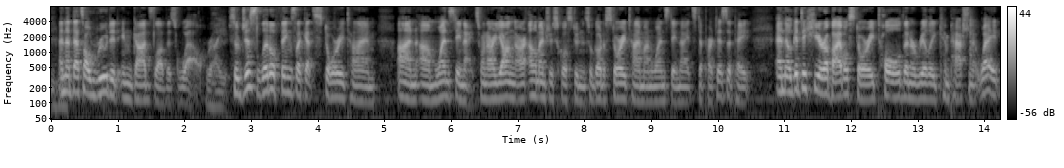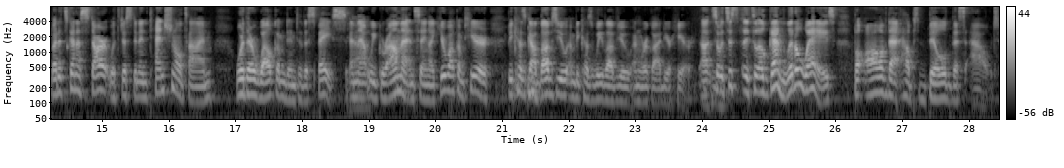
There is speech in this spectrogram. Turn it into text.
mm-hmm. and that that's all rooted in God's love as well. Right. So just little things like at story time on um, Wednesday nights when our young, our elementary school students will go to story time on Wednesday nights to participate, and they'll get to hear a Bible story told in a really compassionate way. But it's going to start with just an intentional time where they're welcomed into the space. Yeah. and that we ground that in saying like you're welcomed here because god loves you and because we love you and we're glad you're here. Uh, so it's just it's again little ways but all of that helps build this out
